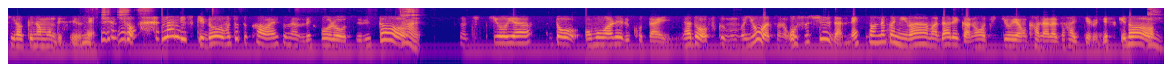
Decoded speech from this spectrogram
気楽なもんですよね。そうなんですけど、ちょっとかわいそうなのでフォローすると、はい。父親と思われる個体などを含む、要はそのオス集団ね、その中にはまあ誰かの父親も必ず入ってるんですけど、ええ。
